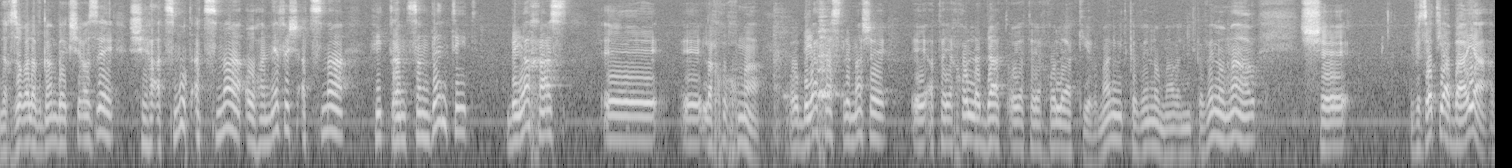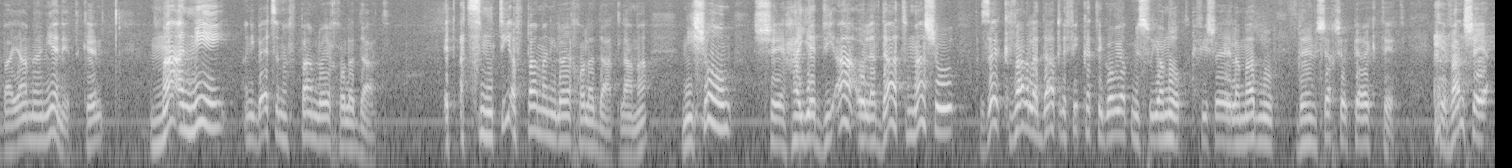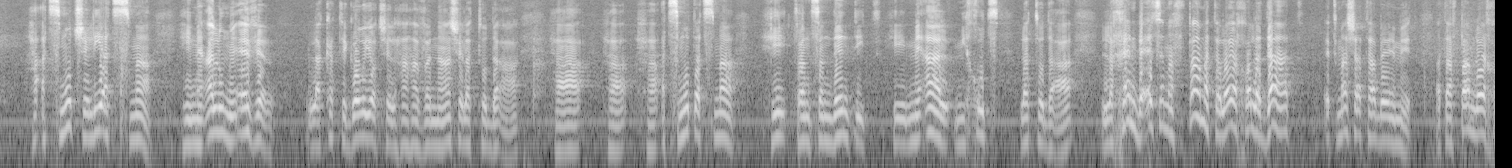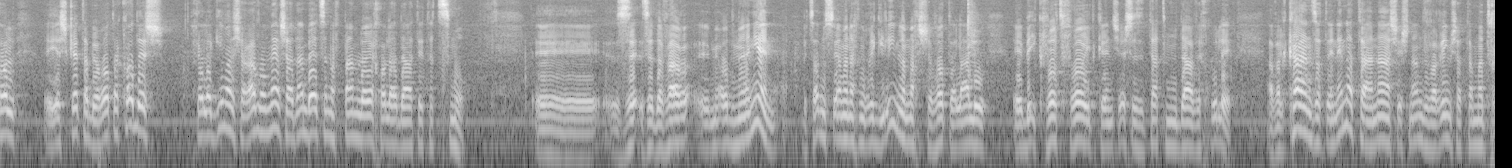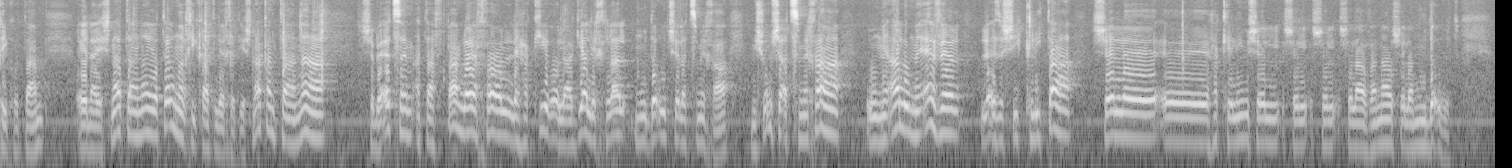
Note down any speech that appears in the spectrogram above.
נחזור עליו גם בהקשר הזה, שהעצמות עצמה או הנפש עצמה היא טרנסצנדנטית ביחס לחוכמה, או ביחס למה שאתה יכול לדעת או אתה יכול להכיר. מה אני מתכוון לומר? אני מתכוון לומר ש... וזאתי הבעיה, הבעיה המעניינת, כן? מה אני, אני בעצם אף פעם לא יכול לדעת. את עצמותי אף פעם אני לא יכול לדעת. למה? משום שהידיעה או לדעת משהו זה כבר לדעת לפי קטגוריות מסוימות, כפי שלמדנו בהמשך של פרק ט'. כיוון שהעצמות שלי עצמה היא מעל ומעבר לקטגוריות של ההבנה של התודעה, העצמות עצמה היא טרנסצנדנטית, היא מעל, מחוץ לתודעה, לכן בעצם אף פעם אתה לא יכול לדעת את מה שאתה באמת. אתה אף פעם לא יכול, יש קטע באורות הקודש, חלק ג' שהרב אומר שאדם בעצם אף פעם לא יכול לדעת את עצמו. אה, זה, זה דבר אה, מאוד מעניין. בצד מסוים אנחנו רגילים למחשבות הללו אה, בעקבות פרויד, כן, שיש איזה תת מודע וכולי. אבל כאן זאת איננה טענה שישנם דברים שאתה מדחיק אותם, אלא ישנה טענה יותר מרחיקת לכת. ישנה כאן טענה שבעצם אתה אף פעם לא יכול להכיר או להגיע לכלל מודעות של עצמך, משום שעצמך הוא מעל ומעבר לאיזושהי קליטה של uh, הכלים של, של, של, של ההבנה או של המודעות.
